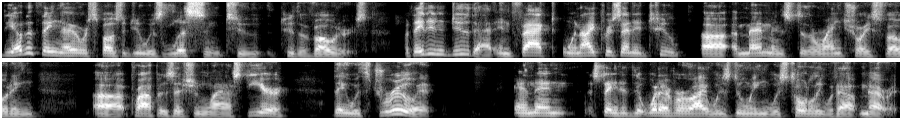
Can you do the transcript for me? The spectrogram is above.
The other thing they were supposed to do was listen to, to the voters, but they didn't do that. In fact, when I presented two uh, amendments to the ranked choice voting uh, proposition last year, they withdrew it and then stated that whatever I was doing was totally without merit.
